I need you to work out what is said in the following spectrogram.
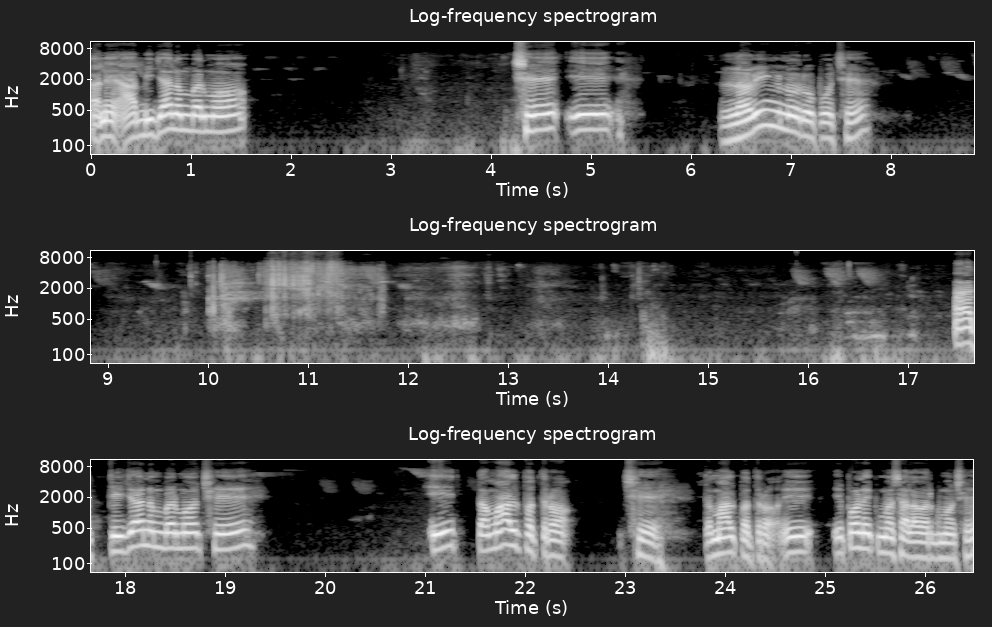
અને આ બીજા નંબરમાં છે એ લવિંગનો રોપો છે. આ ત્રીજા નંબરમાં છે, એ તમાલપત્ર છે. તમાલપત્ર, એ એ પણ એક મસાલા વર્ગમાં છે.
